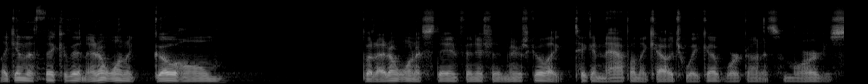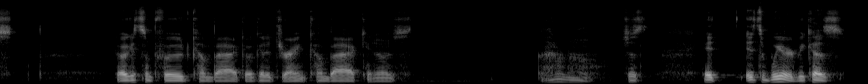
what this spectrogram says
like in the thick of it, and I don't want to go home. But I don't want to stay and finish it. And just go like take a nap on the couch, wake up, work on it some more. Just go get some food, come back, go get a drink, come back. You know, just I don't know. Just it. It's weird because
